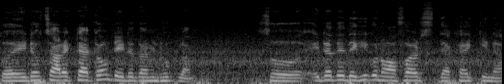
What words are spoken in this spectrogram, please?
তো এটা হচ্ছে আরেকটা অ্যাকাউন্ট এটাতে আমি ঢুকলাম। সো এটাতে দেখি কোনো অফার্স দেখায় কি না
